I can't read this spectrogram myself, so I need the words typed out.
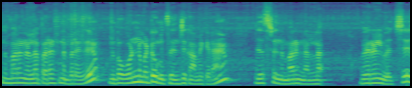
இந்த மாதிரி நல்லா பரட்டின பிறகு இப்போ ஒன்று மட்டும் உங்களுக்கு செஞ்சு காமிக்கிறேன். ஜஸ்ட் இந்த மாதிரி நல்லா விரல் வச்சு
